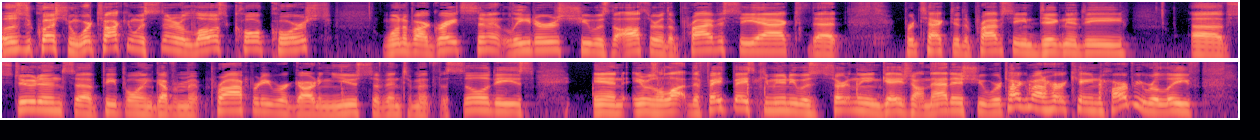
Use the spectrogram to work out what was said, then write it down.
Well, this is a question. We're talking with Senator Lois Kolkhorst, one of our great Senate leaders. She was the author of the Privacy Act that protected the privacy and dignity of students, of people in government property regarding use of intimate facilities. And it was a lot, the faith based community was certainly engaged on that issue. We're talking about Hurricane Harvey relief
